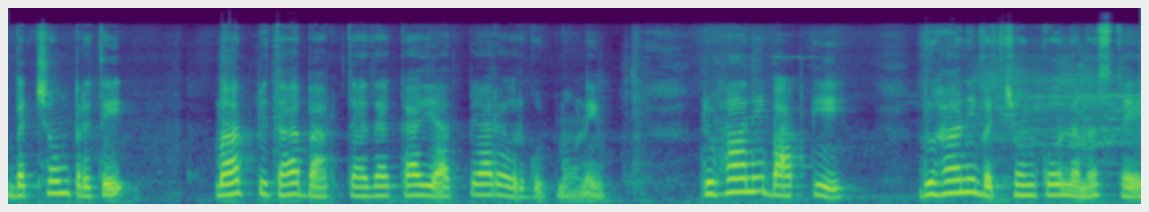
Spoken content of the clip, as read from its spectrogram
बच्चों प्रति मात पिता बाप दादा का याद प्यार और गुड मॉर्निंग रूहानी बाप की रूहानी बच्चों को नमस्ते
